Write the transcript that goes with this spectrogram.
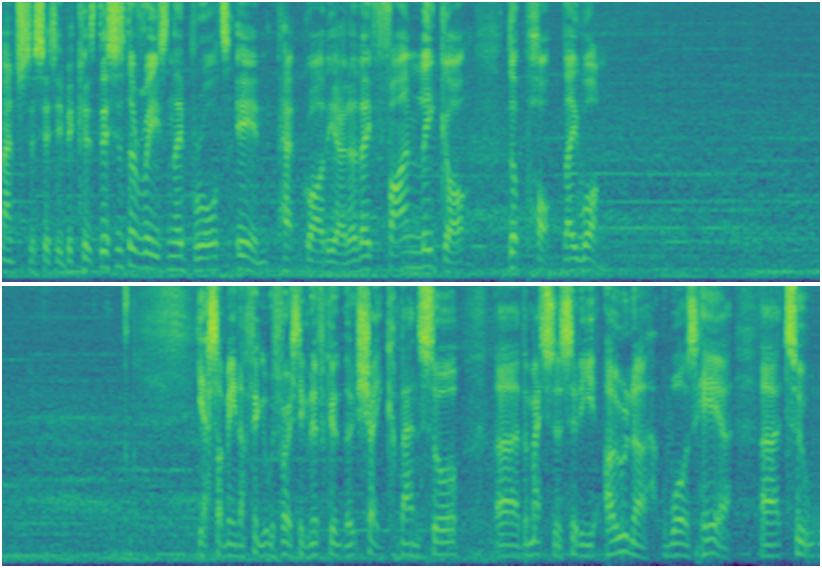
Manchester City? Because this is the reason they brought in Pep Guardiola. They finally got the pot they want. Yes, I mean, I think it was very significant that Sheikh Mansour, uh, the Manchester City owner, was here uh, to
